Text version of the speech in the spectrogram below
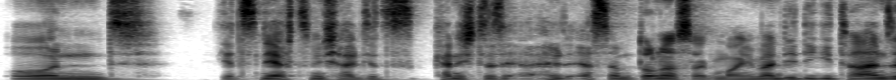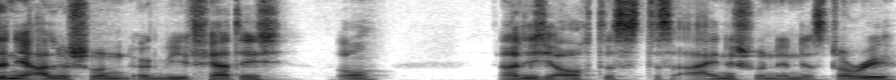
Und jetzt nervt's mich halt. Jetzt kann ich das halt erst am Donnerstag machen. Ich meine, die digitalen sind ja alle schon irgendwie fertig. So. Da hatte ich auch das, das eine schon in der Story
